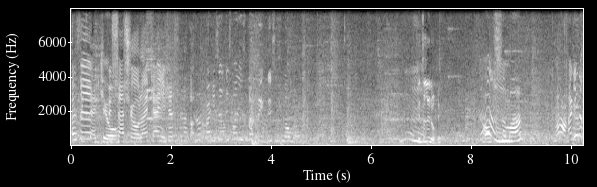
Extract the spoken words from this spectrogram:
但是 Pistachio pistachio，来佳怡，你先吃那个。 But he said this one is not big, this is normal. It's a little bit. 好吃吗 I think the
